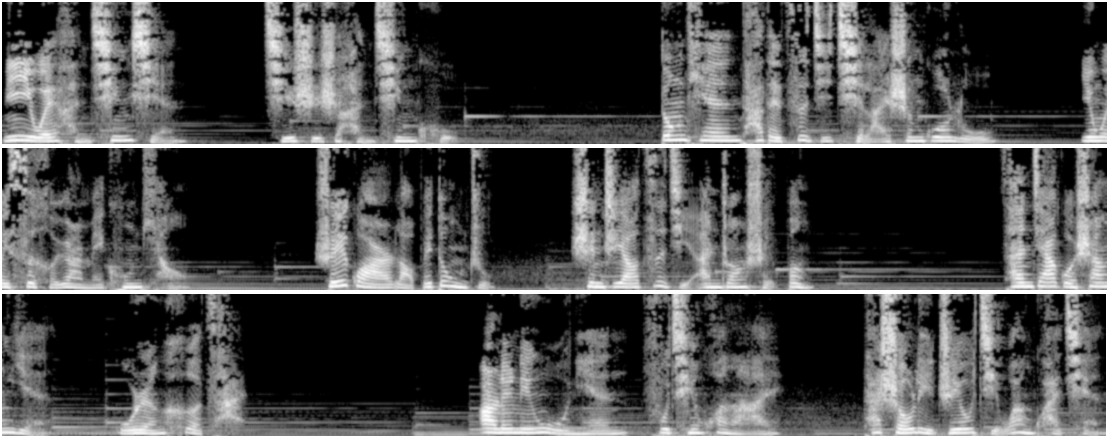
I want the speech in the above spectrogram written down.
你以为很清闲，其实是很清苦。冬天他得自己起来生锅炉，因为四合院没空调，水管老被冻住，甚至要自己安装水泵。参加过商演，无人喝彩。二零零五年，父亲患癌，他手里只有几万块钱。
